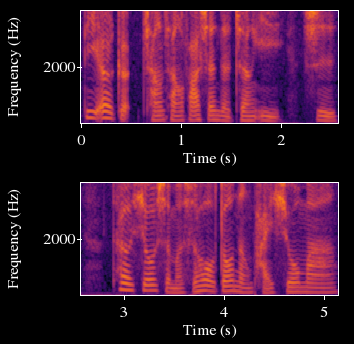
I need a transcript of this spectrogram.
第二个常常发生的争议是：特休什么时候都能排休吗？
